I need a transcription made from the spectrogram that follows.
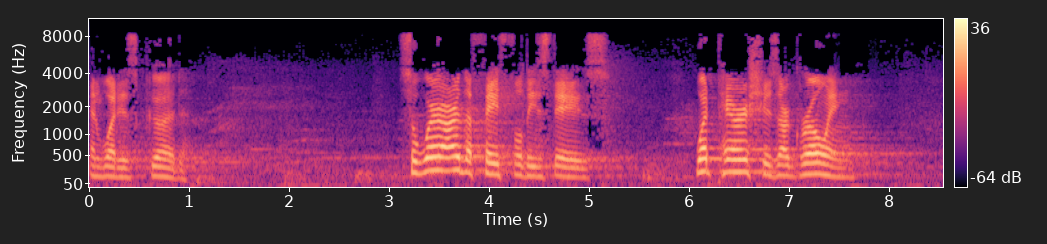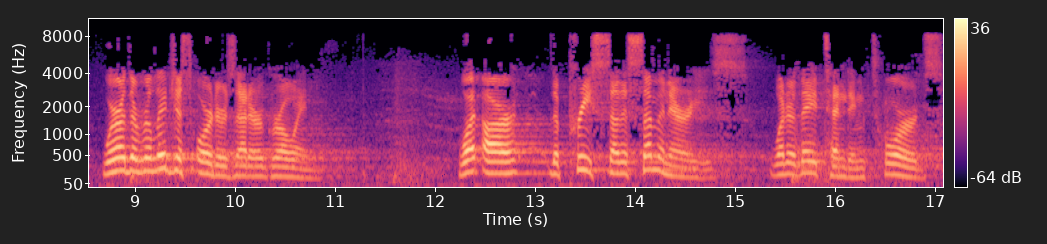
and what is good. So, where are the faithful these days? What parishes are growing? Where are the religious orders that are growing? What are the priests of the seminaries? What are they tending towards?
